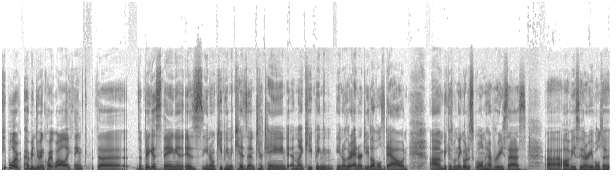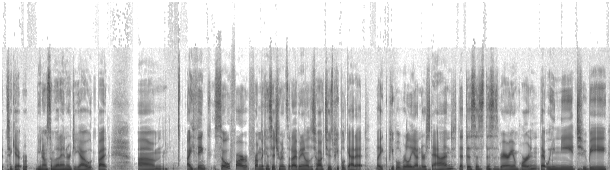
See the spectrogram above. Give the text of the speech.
people are, have been doing quite well. I think the the biggest thing is you know keeping the kids entertained and like keeping you know their energy levels down um, because when they go to school and have recess, uh, obviously they're able to to get you know some of that energy out. But um, I think so far from the constituents that I've been able to talk to is people get it. Like people really understand that this is this is very important. That we need to be,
